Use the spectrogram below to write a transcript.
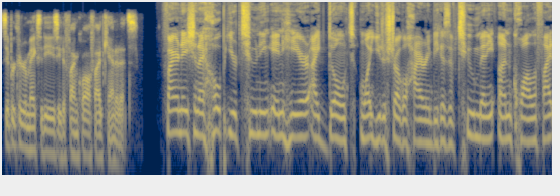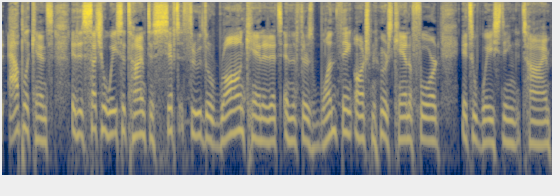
ZipRecruiter makes it easy to find qualified candidates. Fire Nation, I hope you're tuning in here. I don't want you to struggle hiring because of too many unqualified applicants. It is such a waste of time to sift through the wrong candidates. And if there's one thing entrepreneurs can't afford, it's wasting time.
